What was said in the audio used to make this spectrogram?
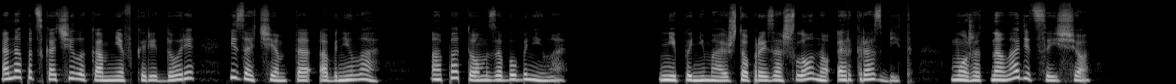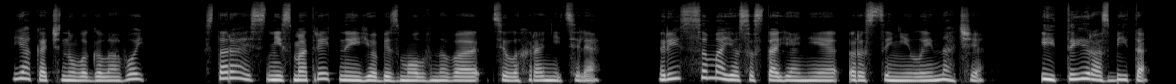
Она подскочила ко мне в коридоре и зачем-то обняла, а потом забубнила. Не понимаю, что произошло, но Эрк разбит. Может, наладится еще? Я качнула головой, стараясь не смотреть на ее безмолвного телохранителя. Рисса мое состояние расценила иначе. «И ты разбита.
